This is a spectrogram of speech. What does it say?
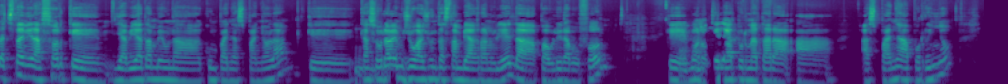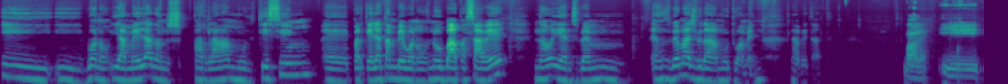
vaig tenir la sort que hi havia també una companya espanyola que, que a sobre vam jugar juntes també a Granollers, la Paulina Bufort, que, bueno, que ella ha tornat ara a, a Espanya, a Porriño, i, i, bueno, i amb ella doncs, parlàvem moltíssim, eh, perquè ella també bueno, no ho va passar bé, no? i ens vam, ens vam ajudar mútuament, la veritat. Vale. I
